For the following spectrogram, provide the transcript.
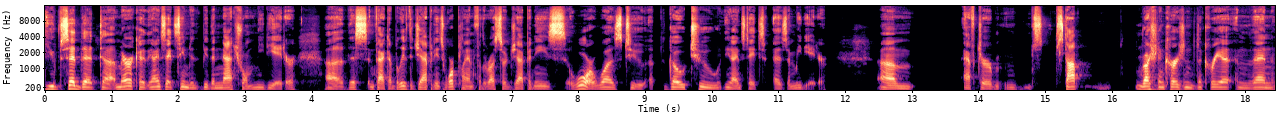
you've said that uh, America, the United States, seemed to be the natural mediator. Uh, this, in fact, I believe the Japanese war plan for the Russo-Japanese War was to uh, go to the United States as a mediator. Um, after stop Russian incursion into Korea and then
